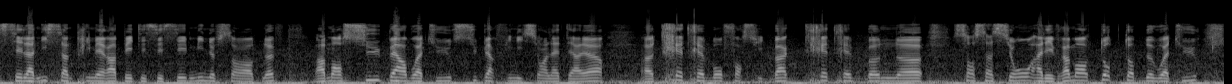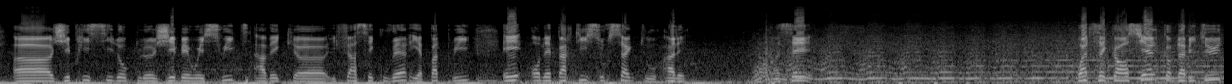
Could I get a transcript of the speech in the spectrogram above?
C'est la Nissan Primera PTCC 1929. Vraiment super voiture, super finition à l'intérieur. très très bon force feedback, très très bonne sensation elle est vraiment top top de voiture. Euh, j'ai pris ici donc le GBW Suite avec, euh, il fait assez couvert, il n'y a pas de pluie. Et on est parti sur 5 tours. Allez, passer. Boîte séquentielle comme d'habitude.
